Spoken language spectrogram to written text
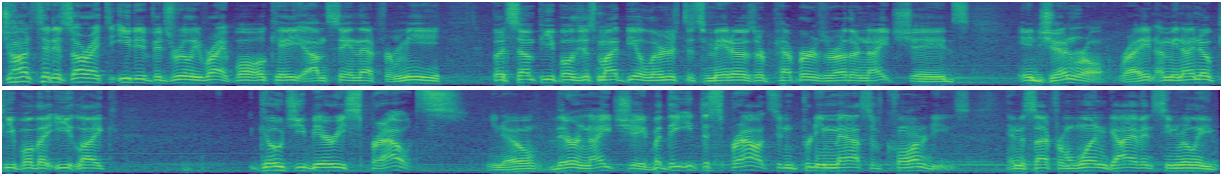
John said it's all right to eat it if it's really ripe. Well, okay, I'm saying that for me, but some people just might be allergic to tomatoes or peppers or other nightshades in general, right? I mean, I know people that eat like goji berry sprouts. You know, they're a nightshade, but they eat the sprouts in pretty massive quantities. And aside from one guy, I haven't seen really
